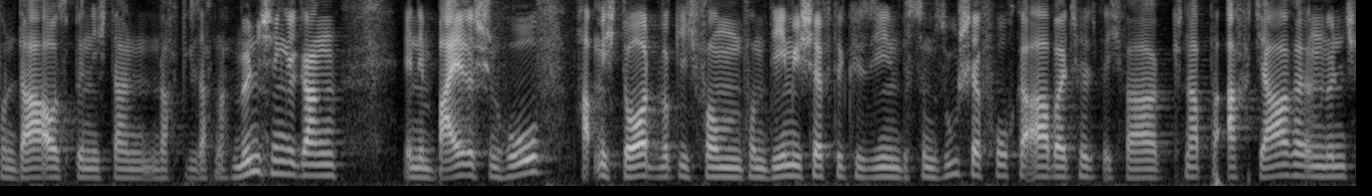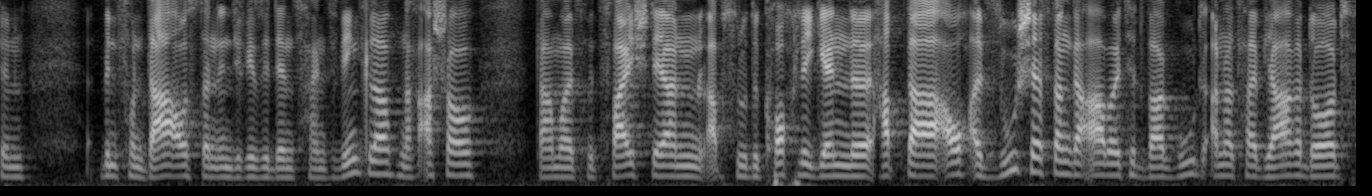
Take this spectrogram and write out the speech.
Von da aus bin ich dann, nach, wie gesagt, nach München gegangen, in den bayerischen Hof, habe mich dort wirklich vom, vom Demi-Chef de Cuisine bis zum Sous-Chef hochgearbeitet. Ich war knapp acht Jahre in München, bin von da aus dann in die Residenz Heinz Winkler nach Aschau, damals mit zwei Sternen, absolute Kochlegende. Habe da auch als Sous-Chef dann gearbeitet, war gut anderthalb Jahre dort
